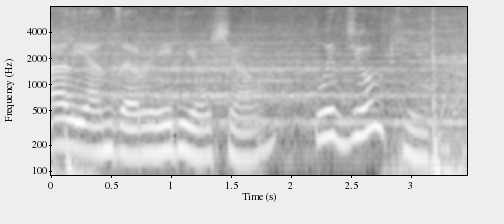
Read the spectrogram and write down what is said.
Alleanza Radio Show with Jewel Kid.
